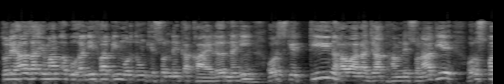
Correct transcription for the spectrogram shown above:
تو لہٰذا امام ابو حنیفہ بھی مردوں کے سننے کا قائل نہیں۔ اور اس کے تین حوالہ جات ہم نے سنا دیے، اور اس پر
